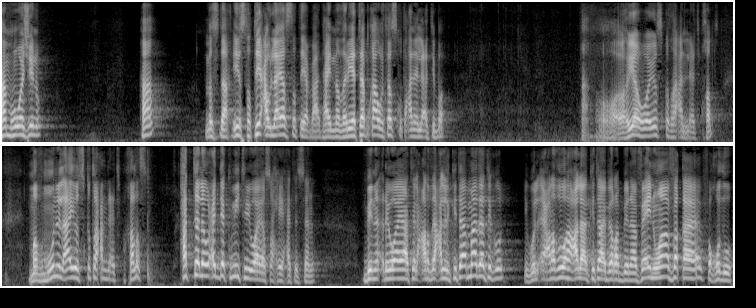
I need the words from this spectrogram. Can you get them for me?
هم هو شنو؟ ها؟ مصداق يستطيع أو لا يستطيع بعد؟ هاي النظرية تبقى أو تسقط عن الاعتبار؟ هي هو يسقط عن الاعتبار خلاص. مضمون الآية يسقطها عن الاعتبار خلاص. حتى لو عندك 100 رواية صحيحة السنة روايات العرض على الكتاب ماذا تقول؟ يقول اعرضوها على كتاب ربنا فإن وافق فخذوه.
